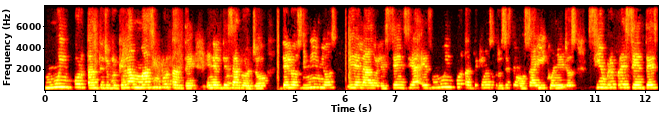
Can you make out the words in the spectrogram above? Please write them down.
muy importante, yo creo que la más importante en el desarrollo de los niños y de la adolescencia. Es muy importante que nosotros estemos ahí con ellos, siempre presentes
